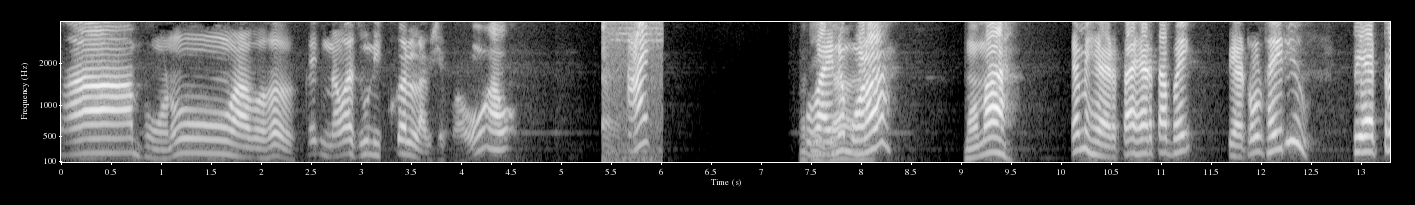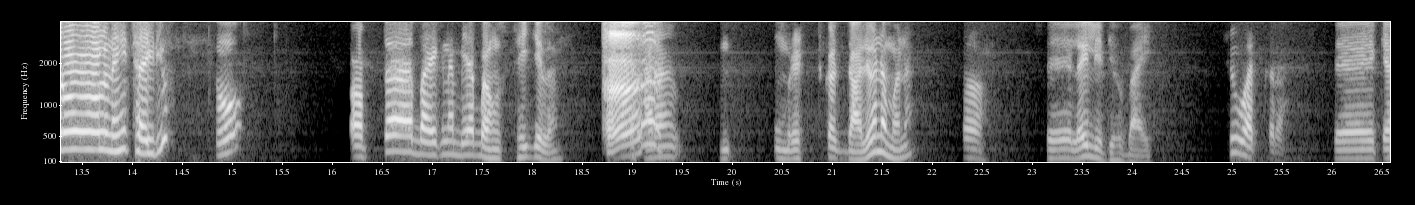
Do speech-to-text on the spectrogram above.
આ ભોણું આવો હ. કંઈક નવા જૂન ઇક્વલ લાવશે ભાવ આવો. ભાઈ ને ભોણા. મોમા. એમ હેડતા હેડતા ભાઈ પેટ્રોલ થઈ રહ્યું? પેટ્રોલ નહીં થઈ રહ્યું. તો? હપ્તા બાઇક ના બે બાઉન્સ થઈ ગયેલા. ઉમરેટ ઉમરે ચાલ્યો ને મને? હા. તે લઈ લીધી બાઇક શું વાત કરા? તે કે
